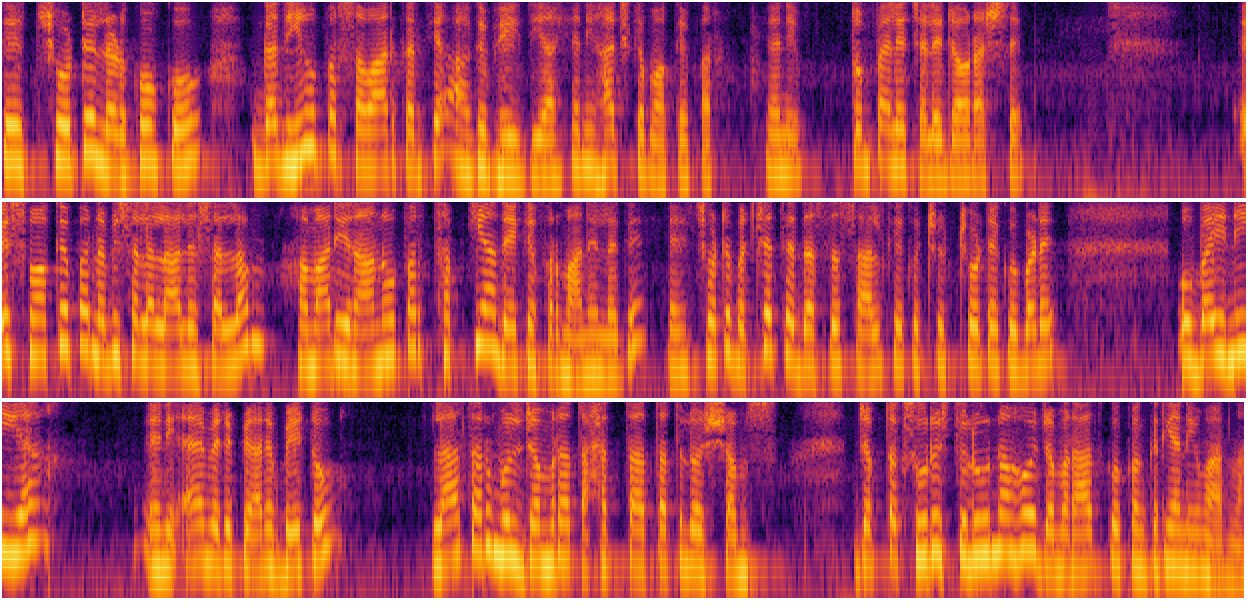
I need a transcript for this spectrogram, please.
کے چھوٹے لڑکوں کو گدیوں پر سوار کر کے آگے بھیج دیا یعنی حج کے موقع پر یعنی تم پہلے چلے جاؤ رش سے۔ اس موقع پر نبی صلی اللہ علیہ وسلم ہماری رانوں پر تھپکیاں دے کے فرمانے لگے۔ یعنی چھوٹے بچے تھے، دس دس سال کے، کچھ چھوٹے، کوئی بڑے۔ ابئی نہیں یعنی اے میرے پیارے بیٹو لاتر مل جمرا تحتا تتل و شمس جب تک سورج طلوع نہ ہو، جمرات کو کنکریاں نہیں مارنا۔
